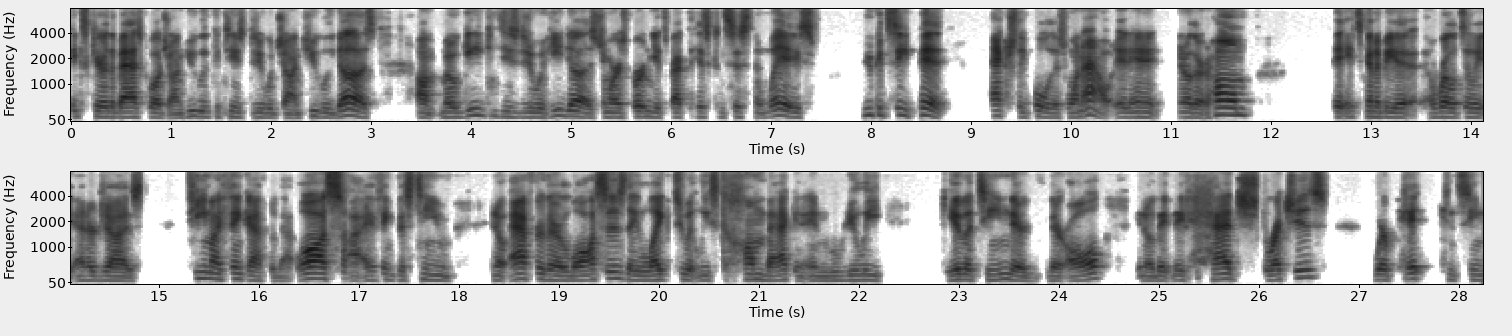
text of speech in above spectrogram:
takes care of the basketball. John Hugley continues to do what John Hugley does. Um, Mogi continues to do what he does. Jamarius Burton gets back to his consistent ways. You could see Pitt actually pull this one out. And, and it, you know, they're at home. It's going to be a, a relatively energized team, I think, after that loss. I think this team – you know, after their losses, they like to at least come back and, and really give a team their their all. You know, they, they've had stretches where Pitt can seem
